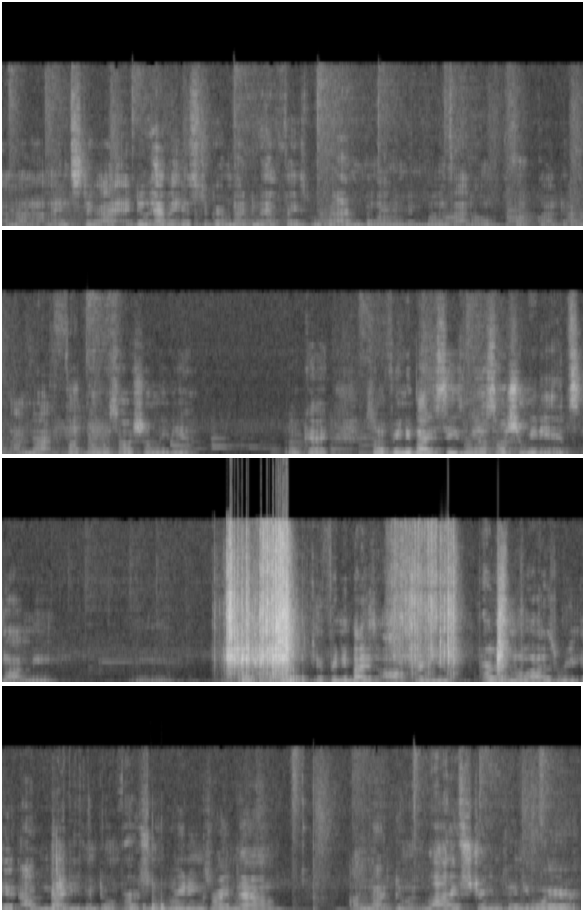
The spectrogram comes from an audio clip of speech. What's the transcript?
I'm not on Instagram. I do have an Instagram and I do have Facebook, but I haven't been on them in months. I don't fuck. I don't, I'm not fucking with social media. Okay. So if anybody sees me on social media, it's not me. Mm-mm. If anybody's offering you personalized, re- I'm not even doing personal readings right now. I'm not doing live streams anywhere.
